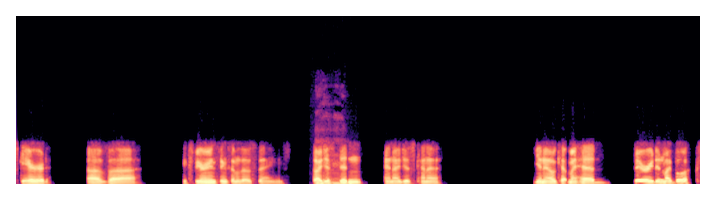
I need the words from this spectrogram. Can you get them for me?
scared of uh, experiencing some of those things. So I just mm-hmm. didn't. And I just kind of, you know, kept my head buried in my books.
